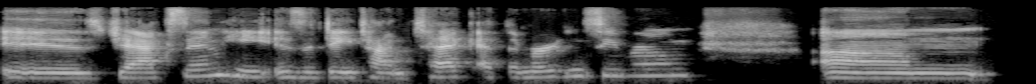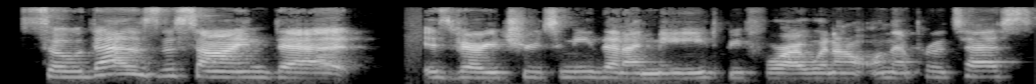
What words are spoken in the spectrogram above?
is Jackson. He is a daytime tech at the emergency room. Um, so that is the sign that is very true to me that I made before I went out on that protest.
